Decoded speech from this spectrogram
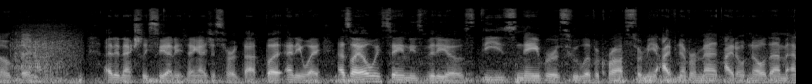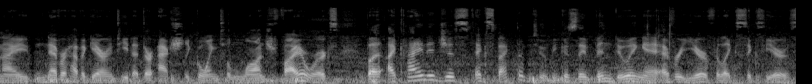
Okay. I didn't actually see anything, I just heard that. But anyway, as I always say in these videos, these neighbors who live across from me, I've never met, I don't know them, and I never have a guarantee that they're actually going to launch fireworks, but I kind of just expect them to because they've been doing it every year for like six years.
